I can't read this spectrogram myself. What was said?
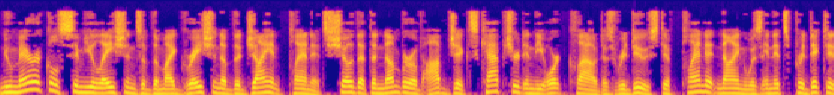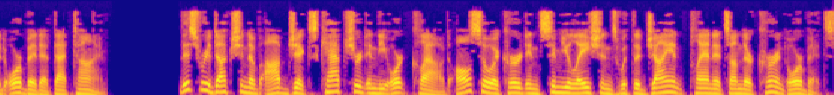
Numerical simulations of the migration of the giant planets show that the number of objects captured in the Oort cloud is reduced if Planet 9 was in its predicted orbit at that time. This reduction of objects captured in the Oort cloud also occurred in simulations with the giant planets on their current orbits.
